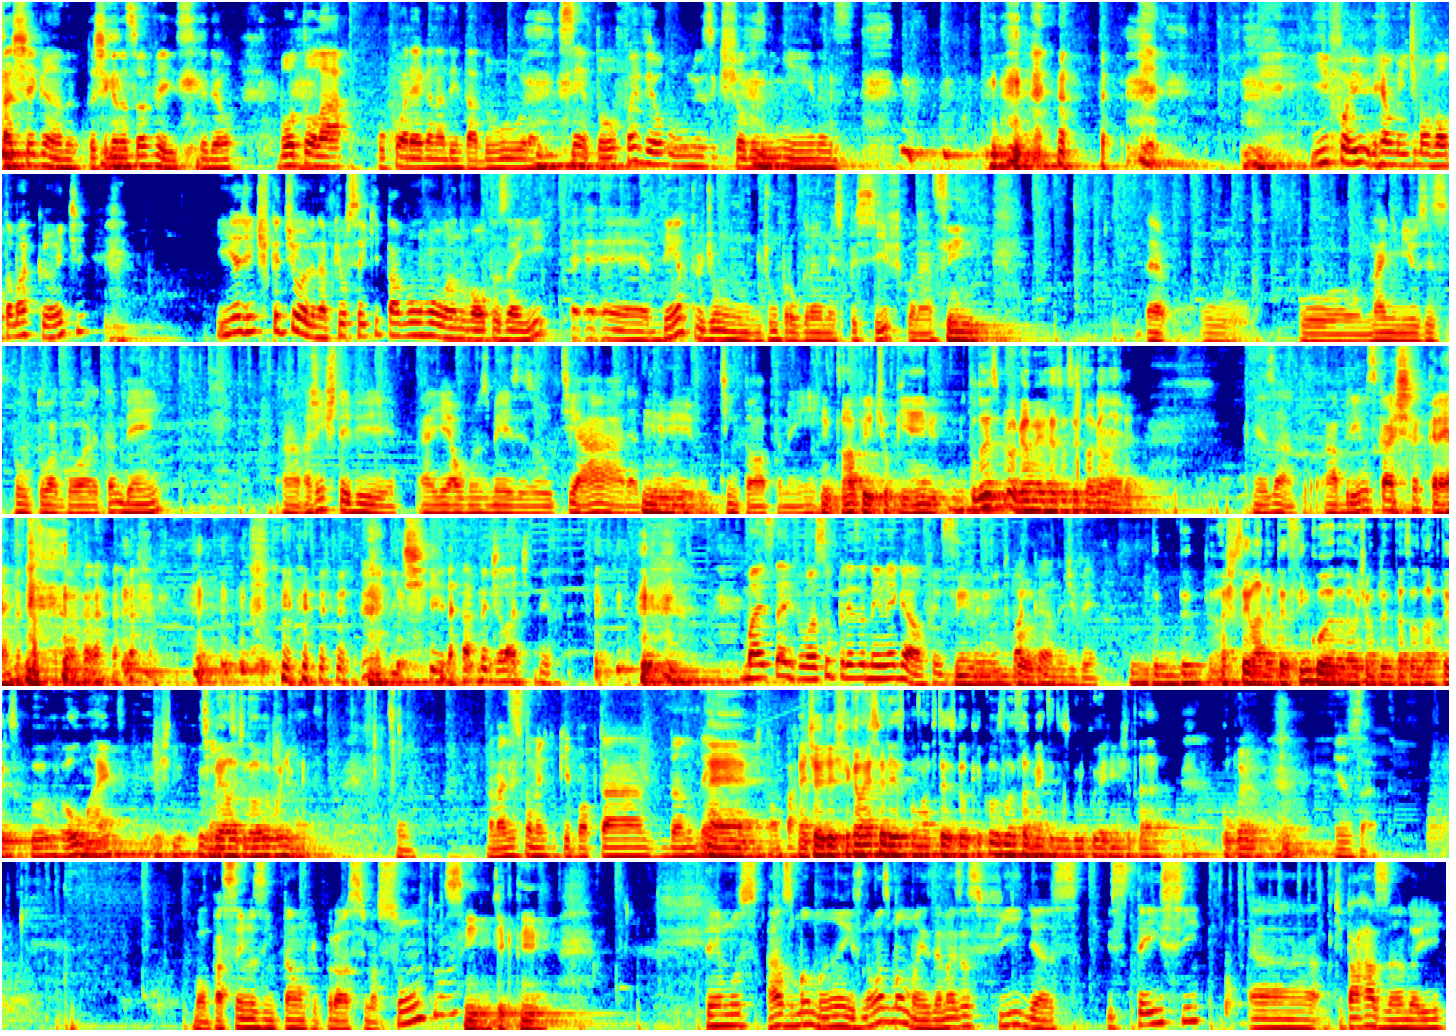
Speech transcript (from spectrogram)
tá chegando, tá chegando a sua vez, entendeu? Botou lá o corega na dentadura, sentou, foi ver o, o music show das meninas. e foi realmente uma volta marcante. E a gente fica de olho, né? Porque eu sei que estavam rolando voltas aí é, é, é, dentro de um, de um programa específico, né? Sim. é, o, o Nine Muses voltou agora também. Ah, a gente teve aí alguns meses o Tiara, teve o Team Top também. Team Top, 2PM, tudo esse programa aí ressuscitou a galera. Exato. Abrir os caixas credo. e tiraram de lá de dentro. Mas tá aí, foi uma surpresa bem legal. Foi, Sim, foi muito pô. bacana de ver. Acho que, sei lá, deve ter 5 anos da última apresentação do After School, ou mais. A gente Sim. vê ela de novo é bom demais. Sim. Ainda mais nesse momento que o K-pop tá dando dentro. É, tão a gente, a gente fica mais feliz com o After School que com os lançamentos dos grupos que a gente tá acompanhando. Exato. Bom, passemos então para o próximo assunto. Sim, o que que tem? Temos as mamães, não as mamães, né, mas as filhas. Stacy, ah, que tá arrasando aí,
